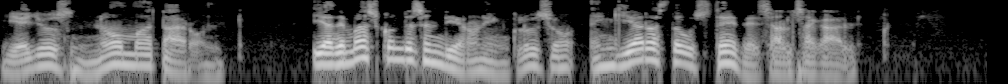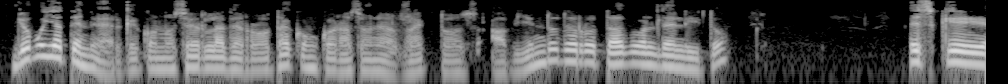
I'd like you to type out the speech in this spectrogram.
y ellos no mataron, y además condescendieron incluso en guiar hasta ustedes al zagal. Yo voy a tener que conocer la derrota con corazones rectos, habiendo derrotado al delito. Es que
